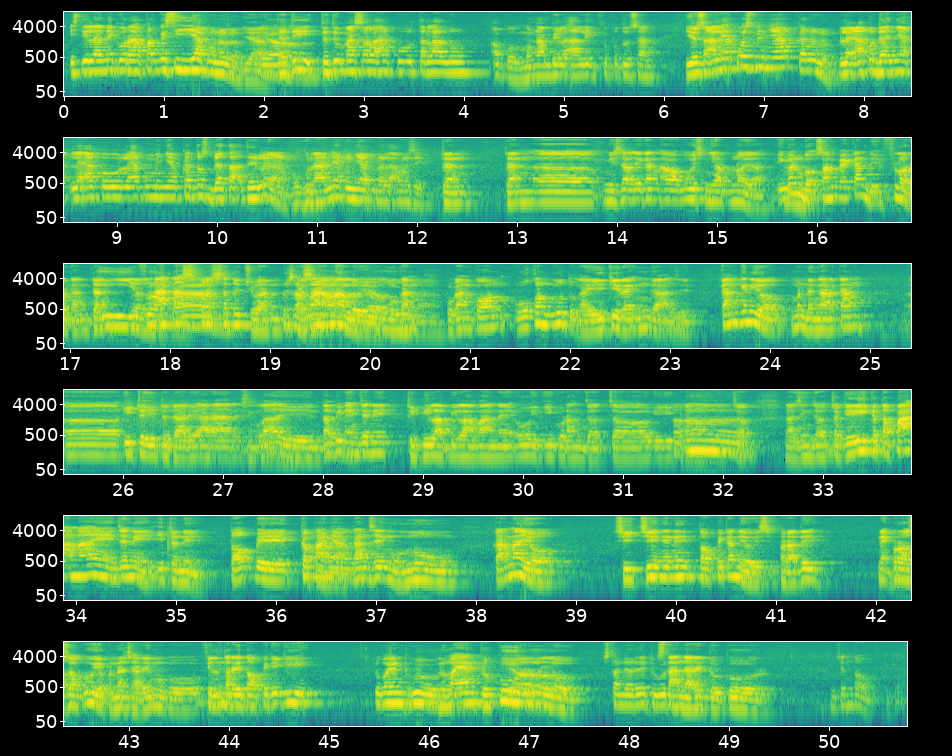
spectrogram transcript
istilahnya ku rapat wis siap ngono lho. Iya. Iya. Jadi duduk masalah aku terlalu apa mengambil alih keputusan. Ya soalnya aku wis menyiapkan lho. Lek aku ndak nyiap, lek aku lek aku menyiapkan terus ndak tak delek, apa gunanya aku nyiapno lek ngono sih. Dan dan eh, misalnya kan awakmu wis nyiapno ya. Iku kan mbok sampaikan di floor kan dan Iya. atas Ah. persetujuan Bersama. bersama, lo ya. Iya. Bukan bukan kon oh kon kudu kayak iki rek enggak sih. Kan kini yo mendengarkan eh, ide-ide dari arah-arah sing lain, tapi nek jane dipilah-pilah maneh, oh iki kurang cocok, iki kurang Heeh. cocok. Nah sing cocok iki ketepakan ae jane idene. Topik kebanyakan sing ngono. Karena yo siji ini topik kan yo berarti nek prosoku ya bener jarimu ku filteri topik iki Lumayan dhuwur. lumayan dukur Iya. lho Standarnya dhuwur. standarnya dukur Encen topik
